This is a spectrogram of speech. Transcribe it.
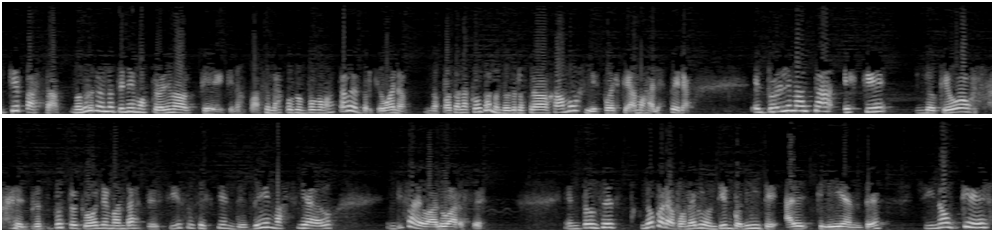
¿Y qué pasa? Nosotros no tenemos problema que, nos pasen las cosas un poco más tarde porque bueno, nos pasan las cosas, nosotros trabajamos y después quedamos a la espera. El problema acá es que lo que vos, el presupuesto que vos le mandaste, si eso se extiende demasiado, empieza a devaluarse. Entonces, no para ponerle un tiempo límite al cliente, sino que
